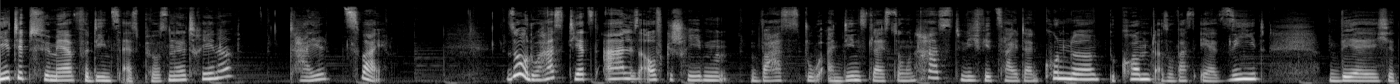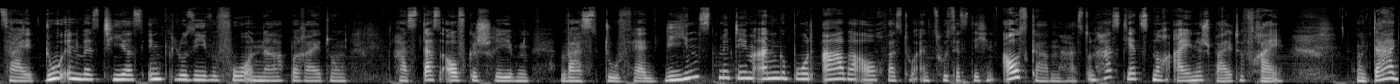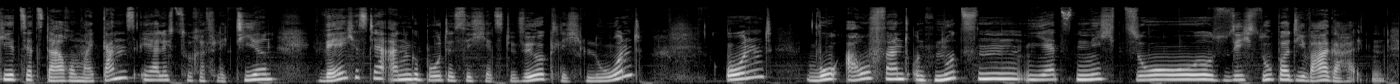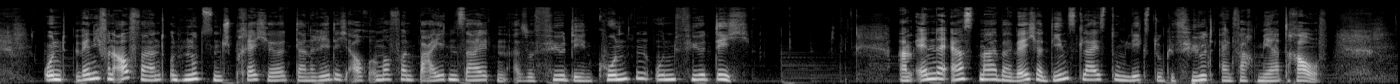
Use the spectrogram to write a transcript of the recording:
Vier Tipps für mehr Verdienst als Personal Trainer, Teil 2. So, du hast jetzt alles aufgeschrieben, was du an Dienstleistungen hast, wie viel Zeit dein Kunde bekommt, also was er sieht, welche Zeit du investierst, inklusive Vor- und Nachbereitung, hast das aufgeschrieben, was du verdienst mit dem Angebot, aber auch was du an zusätzlichen Ausgaben hast und hast jetzt noch eine Spalte frei. Und da geht es jetzt darum, mal ganz ehrlich zu reflektieren, welches der Angebote sich jetzt wirklich lohnt und wo Aufwand und Nutzen jetzt nicht so sich super die Waage halten. Und wenn ich von Aufwand und Nutzen spreche, dann rede ich auch immer von beiden Seiten, also für den Kunden und für dich. Am Ende erstmal, bei welcher Dienstleistung legst du gefühlt einfach mehr drauf?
